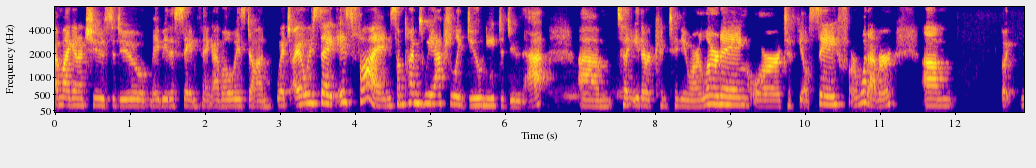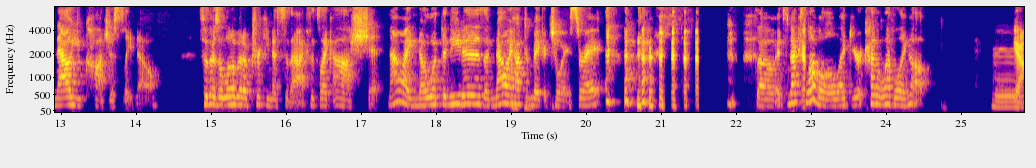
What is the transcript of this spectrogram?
am I going to choose to do maybe the same thing I've always done, which I always say is fine. Sometimes we actually do need to do that um, to either continue our learning or to feel safe or whatever. Um, but now you consciously know. So there's a little bit of trickiness to that because it's like, ah, shit, now I know what the need is and now I have to mm-hmm. make a choice, right? so it's next level, like you're kind of leveling up. Yeah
